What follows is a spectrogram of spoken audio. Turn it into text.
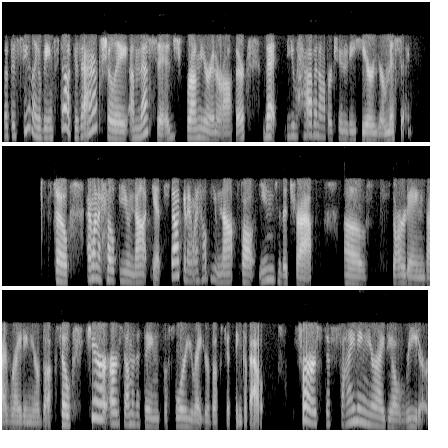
But this feeling of being stuck is actually a message from your inner author that you have an opportunity here you're missing. So I want to help you not get stuck and I want to help you not fall into the trap of starting by writing your book. So here are some of the things before you write your book to think about. First, defining your ideal reader.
